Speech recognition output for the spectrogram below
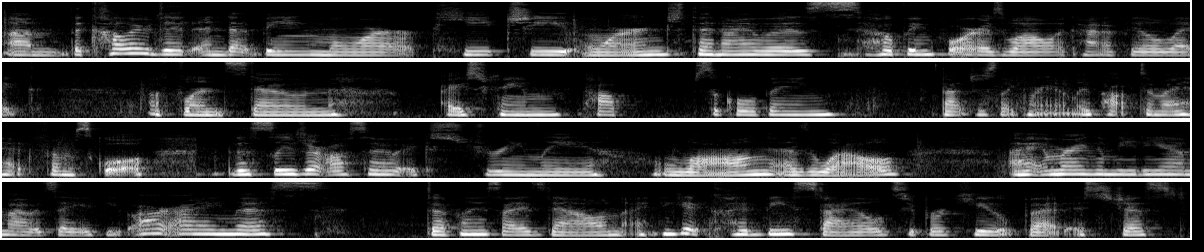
Um, the color did end up being more peachy orange than I was hoping for as well. I kind of feel like a Flintstone ice cream popsicle thing that just like randomly popped in my head from school. The sleeves are also extremely long as well. I am wearing a medium. I would say if you are eyeing this, definitely size down. I think it could be styled super cute, but it's just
